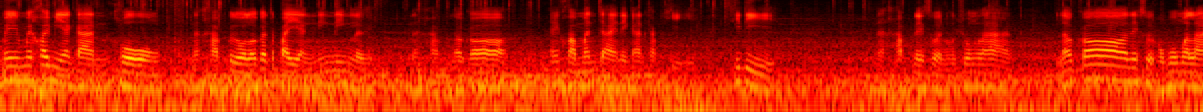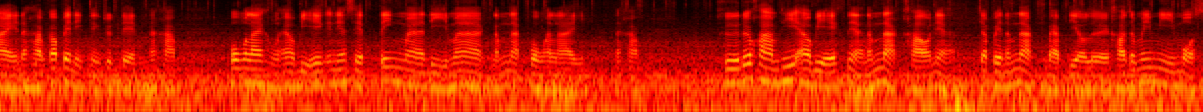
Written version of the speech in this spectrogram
ไม่ไม่ค่อยมีอาการโครงนะครับตัวรถก็จะไปอย่างนิ่งๆเลยนะครับ แล้วก็ให้ความมั่นใจในการขับขี่ที่ดีนะครับ ในส่วนของช่วงล่าง แล้วก็ในส่วนของพวงมาลัยนะครับ ก็เป็นอีกหนึ่งจุดเด่นนะครับพวงมาลัยของ LBX อันนี้เซตติ้งมาดีมากน้ำหนักพวงมาลัยนะครับ คือด้วยความที่ LBX เนี่ยน้ำหนักเขาเนี่ยจะเป็นน้ำหนักแบบเดียวเลย เขาจะไม่มีโหมดส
